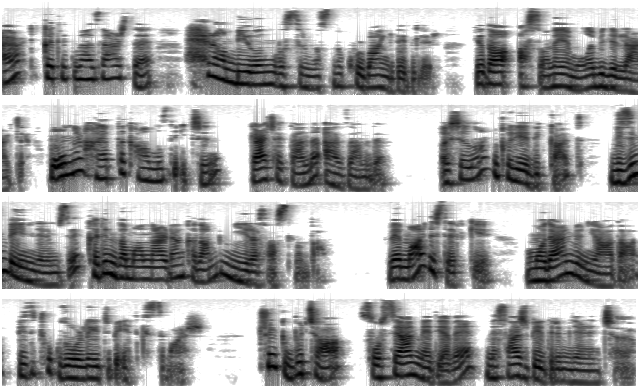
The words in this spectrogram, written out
Eğer dikkat etmezlerse her an bir yılanın ısırmasına kurban gidebilir ya da aslana yem olabilirlerdi. Bu onların hayatta kalması için gerçekten de elzemdi. Aşağıdan yukarıya dikkat bizim beyinlerimize kadim zamanlardan kalan bir miras aslında. Ve maalesef ki modern dünyada bizi çok zorlayıcı bir etkisi var. Çünkü bu çağ sosyal medya ve mesaj bildirimlerinin çağı.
